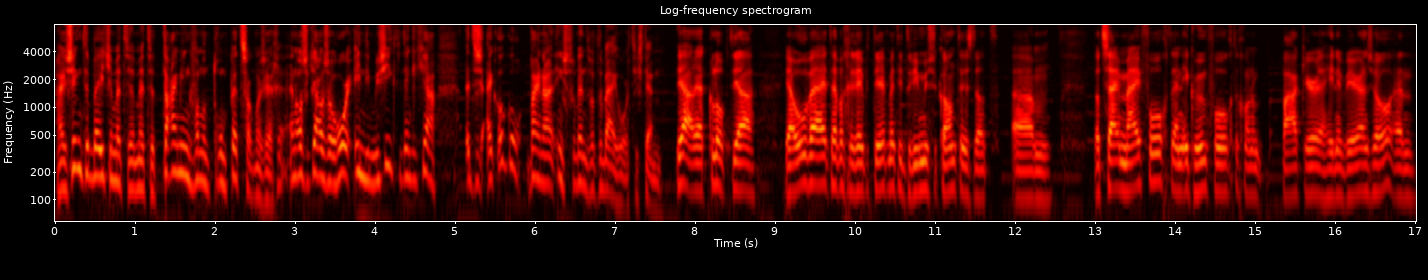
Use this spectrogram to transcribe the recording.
hij zingt een beetje met, met de timing van een trompet, zou ik maar zeggen. En als ik jou zo hoor in die muziek, dan denk ik, ja, het is eigenlijk ook al bijna een instrument wat erbij hoort, die stem. Ja, ja klopt. Ja. Ja, hoe wij het hebben gerepeteerd met die drie muzikanten is dat, um, dat zij mij volgden en ik hun volgde. Gewoon een paar keer heen en weer en zo. En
